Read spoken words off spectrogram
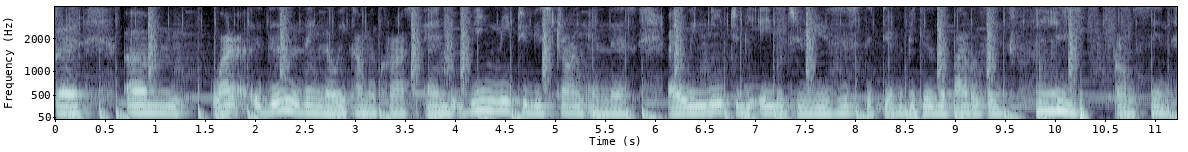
But um what these are the things that we come across and we need to be strong in this right? We need to be able to resist the devil because the bible says flee from sin.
